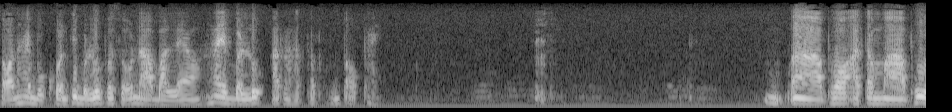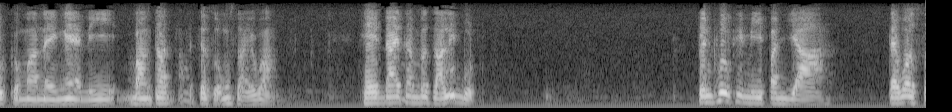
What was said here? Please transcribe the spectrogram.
สอนให้บุคคลที่บรรลุพระโสดาบันแล้ว ให้บรรลุอรหัตผลต่อไปอพออาตมาพูดกันมาในแง่นี้ บางท่านอาจจะสงสัยว่า เหตุใดท่านภาษาลิบุตร เป็นผู้ที่มีปัญญา แต่ว่าส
